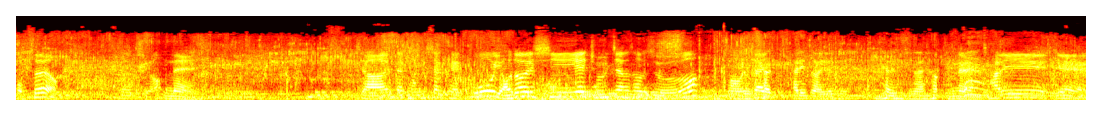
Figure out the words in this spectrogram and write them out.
없어요. 그렇죠. 네. 자, 일단 경기 시작됐고 8시에 조일장 선수 어, 자, 자, 자리도 알려주, 알려주나요? 네. 자리 예.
